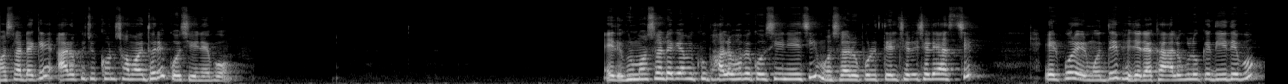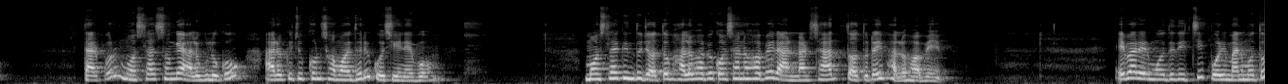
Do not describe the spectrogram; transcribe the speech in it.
মশলাটাকে আরও কিছুক্ষণ সময় ধরে কষিয়ে নেব। এই দেখুন, মশলাটাকে আমি খুব ভালোভাবে কষিয়ে নিয়েছি, মশলার উপরে তেল ছেড়ে ছেড়ে আসছে। এরপর এর মধ্যে ভেজে রাখা আলুগুলোকে দিয়ে দেব। তারপর মশলার সঙ্গে আলুগুলোকেও আরও কিছুক্ষণ সময় ধরে কষিয়ে নেব। মশলা কিন্তু যত ভালোভাবে কষানো হবে, রান্নার স্বাদ ততটাই ভালো হবে। এবার এর মধ্যে দিচ্ছি পরিমাণ মতো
